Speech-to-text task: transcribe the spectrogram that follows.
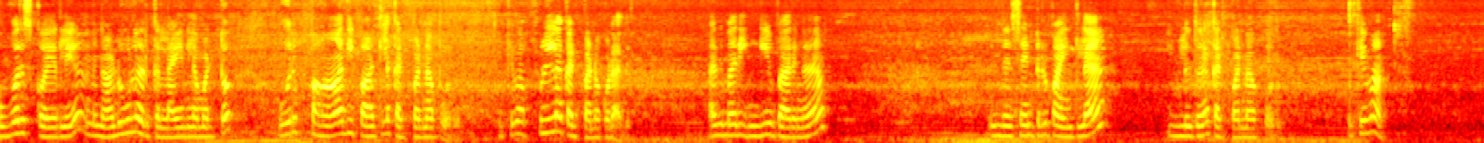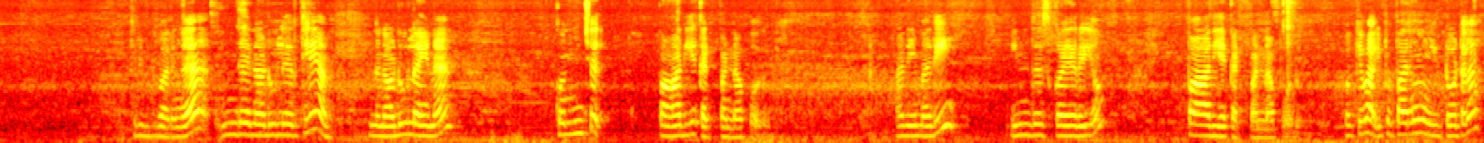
ஒவ்வொரு ஸ்கொயர்லேயும் இந்த நடுவில் இருக்க லைனில் மட்டும் ஒரு பாதி பாட்டில் கட் பண்ணால் போதும். ஓகேவா ஃபுல்லாக கட் பண்ணக்கூடாது. அது மாதிரி இங்கேயும் பாருங்கள் இந்த சென்டர் பாயிண்டில் இவ்வளோ தூரம் கட் பண்ணால் போதும். ஓகேவா திருப்பி பாருங்கள் இந்த நடுவில் இருக்கு இல்லையா? இந்த நடு லைனை கொஞ்சம் பாதியை கட் பண்ணால் போதும். அதே மாதிரி இந்த ஸ்கொயரையும் பாதியை கட் பண்ணால் போதும். ஓகேவா இப்போ பாருங்கள் உங்களுக்கு டோட்டலாக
